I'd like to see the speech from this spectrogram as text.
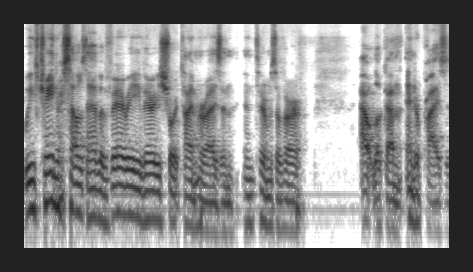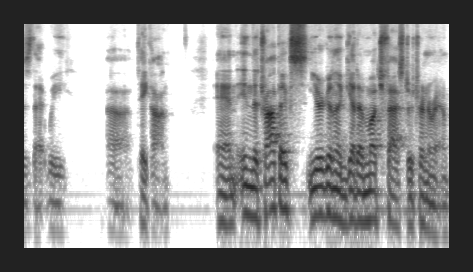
we've trained ourselves to have a very very short time horizon in terms of our outlook on enterprises that we uh, take on. And in the tropics you're going to get a much faster turnaround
